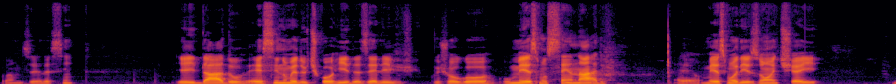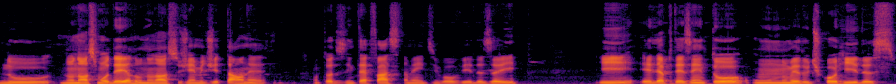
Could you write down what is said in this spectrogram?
vamos dizer assim. E dado esse número de corridas, ele jogou o mesmo cenário, é, o mesmo horizonte aí no, no nosso modelo, no nosso GM digital, né, com todas as interfaces também desenvolvidas aí, e ele apresentou um número de corridas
